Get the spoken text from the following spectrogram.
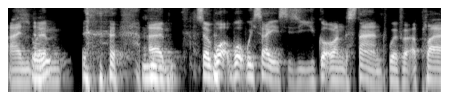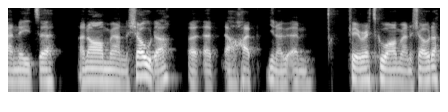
and um, um, so what what we say is, is you've got to understand whether a player needs a an arm around the shoulder, a, a, a high, you know, um, theoretical arm around the shoulder,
